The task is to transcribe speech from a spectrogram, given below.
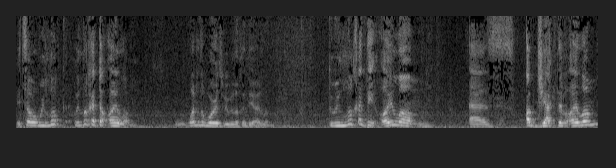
It's so we look we look at the oilam. What are the words we look at the oilam? Do we look at the oilam as objective oilam?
